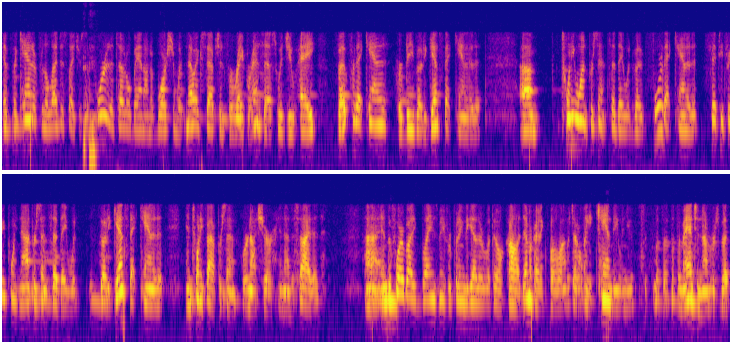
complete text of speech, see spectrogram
if the candidate for the legislature supported a total ban on abortion with no exception for rape or incest, would you A, vote for that candidate, or B, vote against that candidate? Um, 21% said they would vote for that candidate, 53.9% said they would vote against that candidate, and 25% were not sure and undecided. Uh, and before everybody blames me for putting together what they'll call a Democratic poll, which I don't think it can be when you with the, with the Manchin numbers, but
